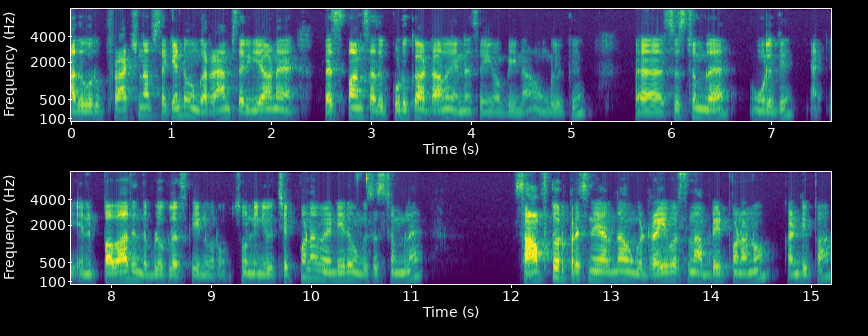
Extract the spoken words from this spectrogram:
அது ஒரு ஃப்ராக்ஷன் ஆஃப் செகண்ட் உங்கள் ரேம் சரியான ரெஸ்பான்ஸ் அது கொடுக்காட்டாலும் என்ன செய்யும் அப்படின்னா உங்களுக்கு சிஸ்டமில் உங்களுக்கு எப்போவாது இந்த ப்ளூ கலர் ஸ்க்ரீன் வரும். ஸோ நீங்கள் செக் பண்ண வேண்டியது உங்கள் சிஸ்டமில் சாஃப்ட்வேர் பிரச்சனையாக இருந்தால் உங்கள் டிரைவர்ஸ்லாம் அப்டேட் பண்ணணும். கண்டிப்பாக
